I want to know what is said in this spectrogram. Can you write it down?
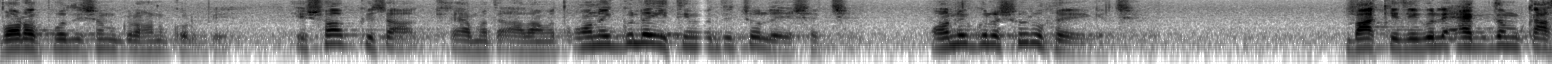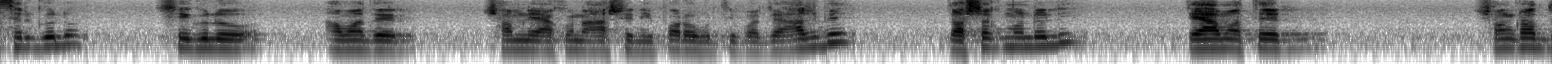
বড় পজিশন গ্রহণ করবে। এসব কিছু আমাদের আলামত, অনেকগুলো ইতিমধ্যে চলে এসেছে, অনেকগুলো শুরু হয়ে গেছে। বাকি যেগুলো একদম কাছেরগুলো সেগুলো আমাদের সামনে এখনও আসেনি পরবর্তী পর্যায়ে আসবে। দর্শক মণ্ডলী কেয়ামতের সংক্রান্ত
